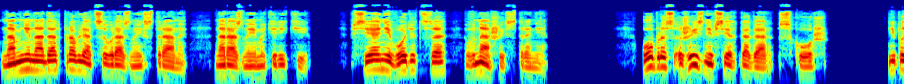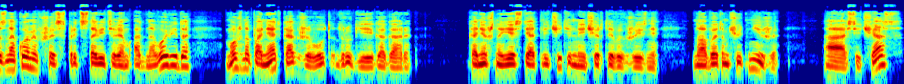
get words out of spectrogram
нам не надо отправляться в разные страны, на разные материки. Все они водятся в нашей стране. Образ жизни всех гагар схож, и, познакомившись с представителем одного вида, можно понять, как живут другие гагары. Конечно, есть и отличительные черты в их жизни, но об этом чуть ниже. А сейчас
